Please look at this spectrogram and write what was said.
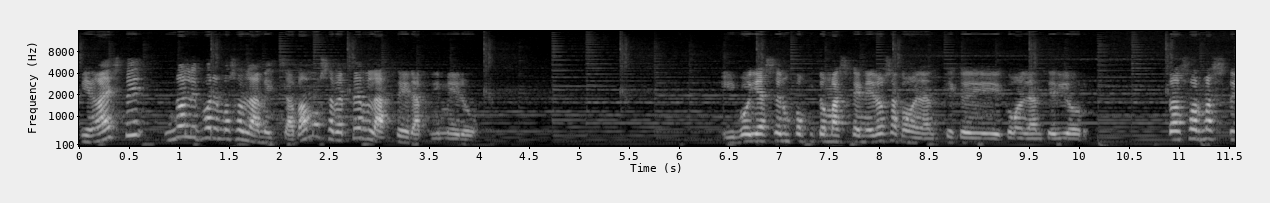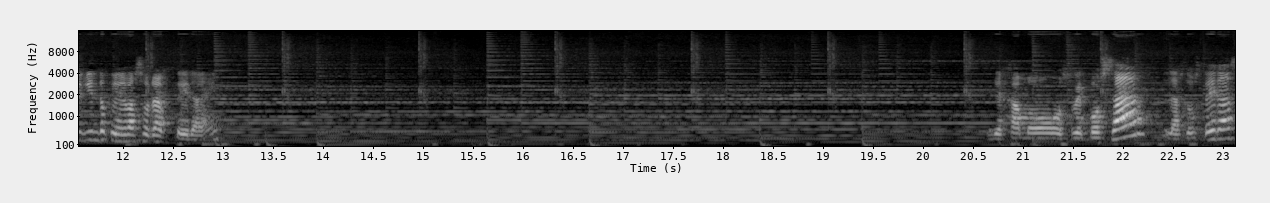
Bien, a este no le ponemos a la mecha, vamos a verter la cera primero. Y voy a ser un poquito más generosa con el, con el anterior. De todas formas estoy viendo que me va a sobrar cera, ¿eh? Dejamos reposar las dos ceras.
